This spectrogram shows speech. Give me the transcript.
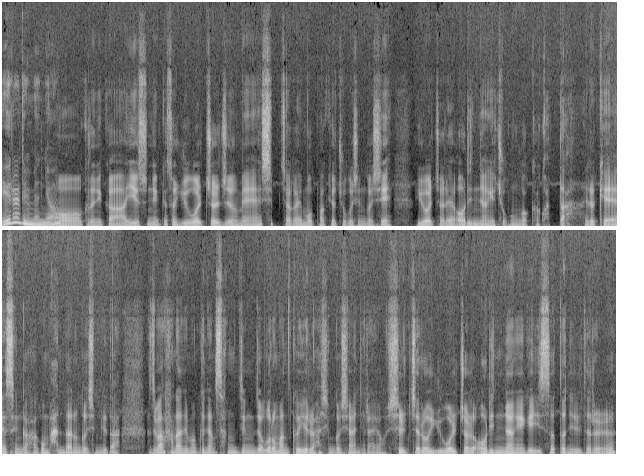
예를 들면요? 어, 그러니까 예수님께서 6월절 즈음에 십자가에 못 박혀 죽으신 것이 6월절에 어린 양이 죽은 것과 같다. 이렇게 생각하고 만다는 것입니다. 하지만 하나님은 그냥 상징적으로만 그 일을 하신 것이 아니라요. 실제로 6월절 어린 양에게 있었던 일들을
